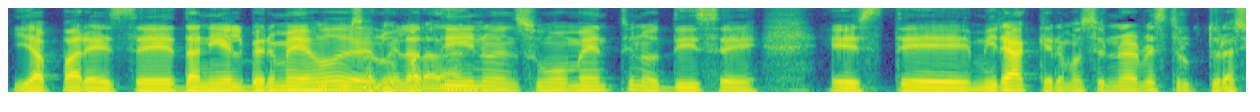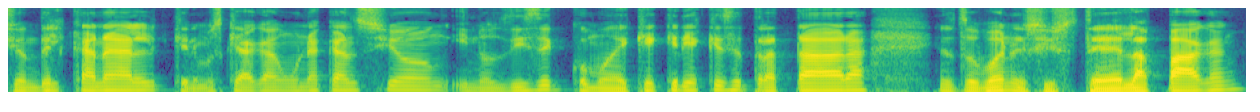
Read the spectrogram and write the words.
Y aparece Daniel Bermejo Un de Verme Latino en su momento y nos dice, este, mira, queremos hacer una reestructuración del canal, queremos que hagan una canción y nos dice como de qué quería que se tratara. Y nosotros, bueno, y si ustedes la pagan,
